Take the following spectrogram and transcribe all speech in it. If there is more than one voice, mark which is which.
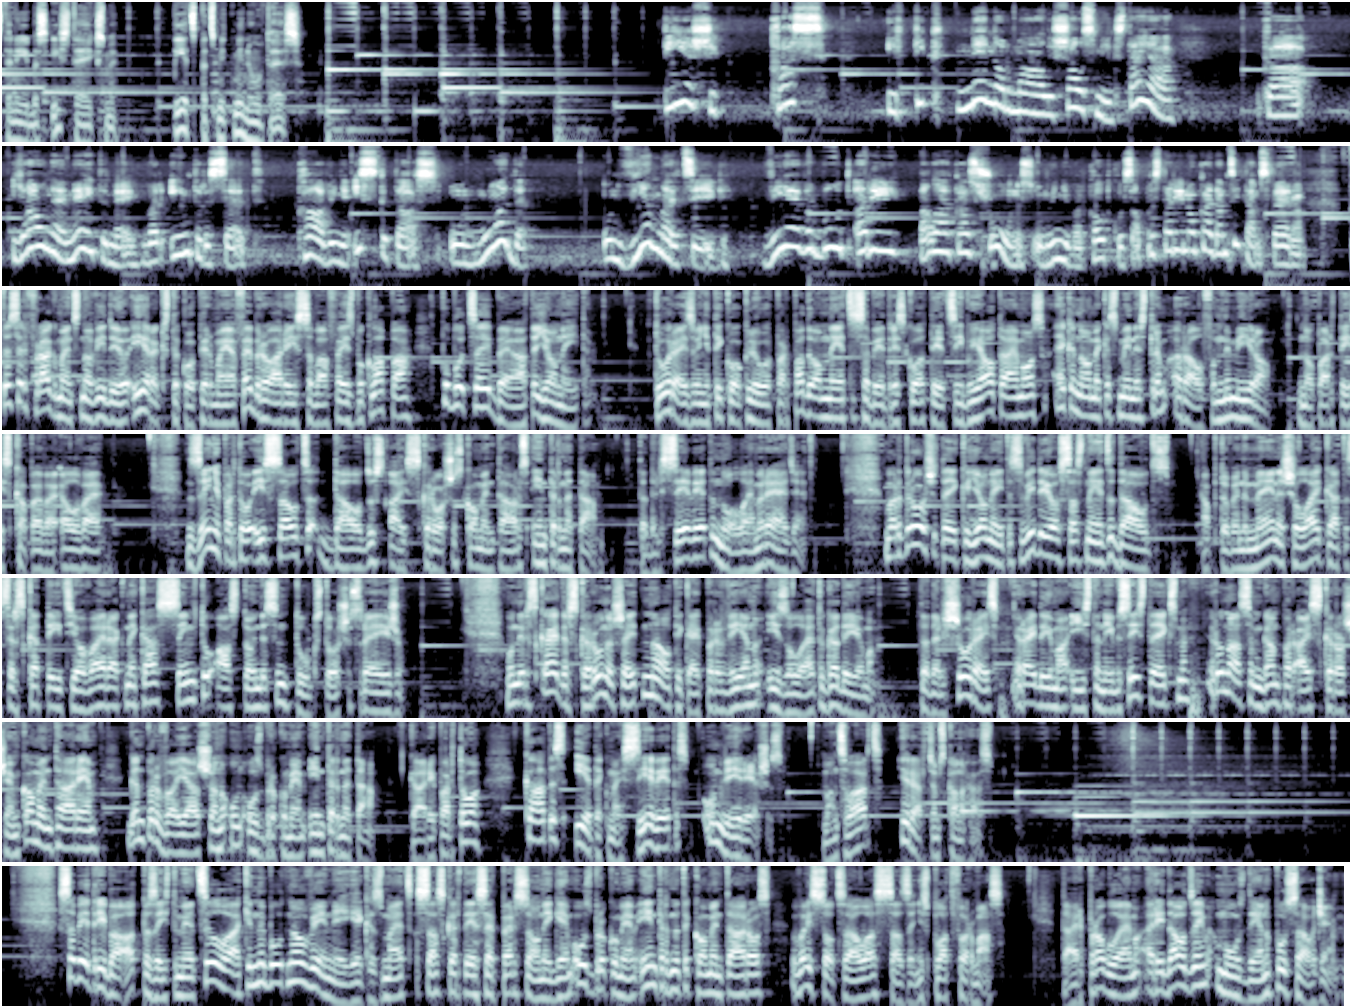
Speaker 1: Īstenības izteiksme 15 minūtēs.
Speaker 2: Tieši kas ir tik nenormāli šausmīgs tajā, ka jaunai meitenei var interesēt, kā viņa izskatās un mode, un vienlaicīgi viņai var būt arī pelēkās šūnas, un viņi var kaut ko saprast arī no kādām citām sfērām.
Speaker 3: Tas ir fragments no video ieraksta, ko 1. februārī savā Facebook lapā publicēja Beāta Jonīta. Toreiz viņa tikko kļuva par padomnieci sabiedrisko attiecību jautājumos ekonomikas ministram Ralfam Nimīro no partijas KPVLV. Ziņa par to izsauca daudzus aizskarošus komentārus internetā, tādēļ sieviete nolēma rēģēt. Var droši teikt, ka Jonītas video sasniedza daudzus. Aptuveni mēneša laikā tas ir skatīts jau vairāk nekā 180 tūkstošus reižu. Un ir skaidrs, ka runa šeit nav tikai par vienu izolētu gadījumu. Tādēļ šoreiz raidījumā īstenības izteiksme runāsim gan par aizskarošiem komentāriem, gan par vajāšanu un uzbrukumiem internetā, kā arī par to, kā tas ietekmē sievietes un vīriešus. Mans vārds ir Arčuns Konahās. Sabiedrībā atpazīstamie cilvēki nebūtu nav vienīgie, kas mēdz saskarties ar personīgiem uzbrukumiem interneta komentāros vai sociālās saziņas platformās. Tā ir problēma arī daudziem mūsdienu pusauģiem.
